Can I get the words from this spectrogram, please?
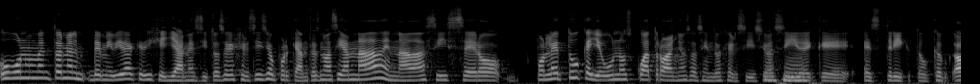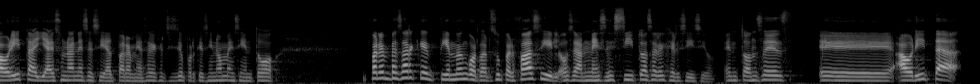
hubo un momento en el, de mi vida que dije, ya necesito hacer ejercicio porque antes no hacía nada de nada así, cero. Ponle tú que llevo unos cuatro años haciendo ejercicio así de que estricto, que ahorita ya es una necesidad para mí hacer ejercicio porque si no me siento... Para empezar, que tiendo a engordar súper fácil, o sea, necesito hacer ejercicio. Entonces, eh, ahorita,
